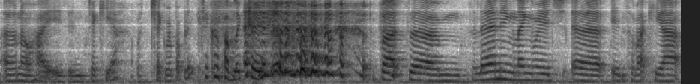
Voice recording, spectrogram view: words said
I don't know how it is in Czechia or Czech Republic, Czech Republic, please. but um, learning language uh, in Slovakia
